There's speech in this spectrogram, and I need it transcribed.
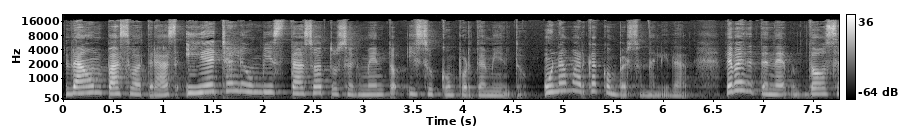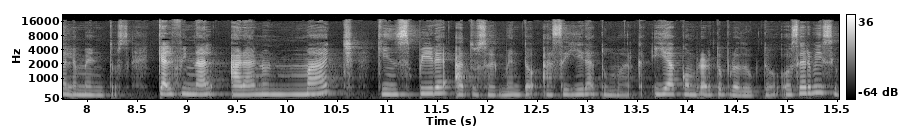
da un paso atrás y échale un vistazo a tu segmento y su comportamiento. Una marca con personalidad debe de tener dos elementos que al final harán un match que inspire a tu segmento a seguir a tu marca y a comprar tu producto o servicio.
